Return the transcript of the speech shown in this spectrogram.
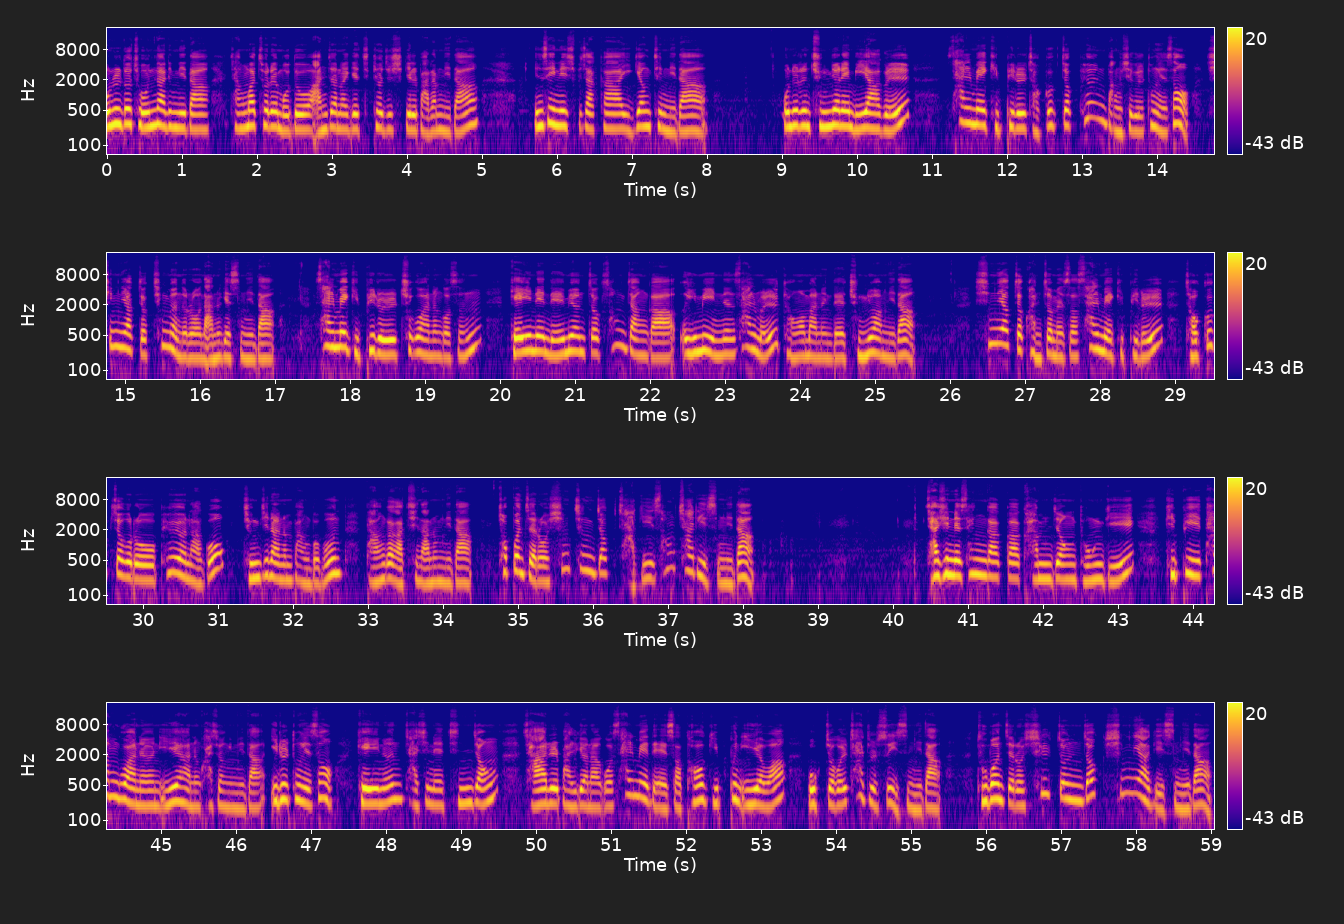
오늘도 좋은 날입니다. 장마철에 모두 안전하게 지켜주시길 바랍니다. 인생 레시피 작가 이경치입니다. 오늘은 중년의 미학을 삶의 깊이를 적극적 표현 방식을 통해서 심리학적 측면으로 나누겠습니다. 삶의 깊이를 추구하는 것은 개인의 내면적 성장과 의미 있는 삶을 경험하는 데 중요합니다. 심리학적 관점에서 삶의 깊이를 적극적으로 표현하고 증진하는 방법은 다음과 같이 나눕니다. 첫 번째로 심층적 자기 성찰이 있습니다. 자신의 생각과 감정, 동기 깊이 탐구하는 이해하는 과정입니다. 이를 통해서 개인은 자신의 진정 자아를 발견하고 삶에 대해서 더 깊은 이해와 목적을 찾을 수 있습니다. 두 번째로 실존적 심리학이 있습니다.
